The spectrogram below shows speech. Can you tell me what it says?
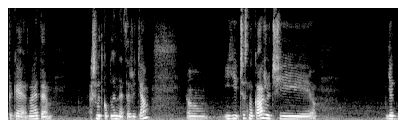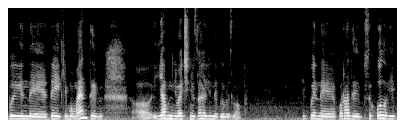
таке, знаєте, швидко плине це життя. Е, І, чесно кажучи, якби не деякі моменти, е, я б в Німеччині взагалі не вивезла б. Якби не поради психологів,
